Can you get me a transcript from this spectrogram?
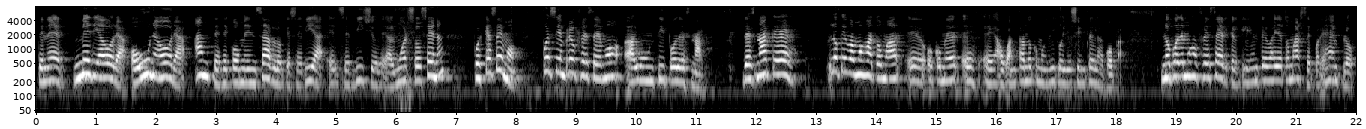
tener media hora o una hora antes de comenzar lo que sería el servicio de almuerzo o cena, pues, ¿qué hacemos? Pues siempre ofrecemos algún tipo de snack. De snack es lo que vamos a tomar eh, o comer eh, aguantando, como digo yo siempre, la copa. No podemos ofrecer que el cliente vaya a tomarse, por ejemplo,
